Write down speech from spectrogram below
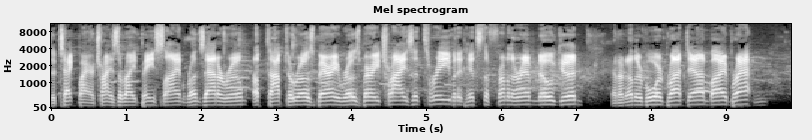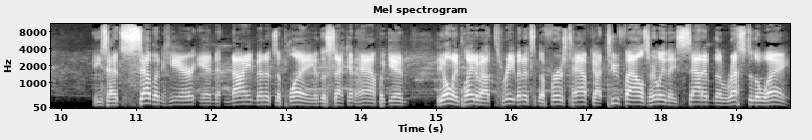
To Techmeyer, tries the right baseline, runs out of room, up top to Roseberry. Roseberry tries a three, but it hits the front of the rim, no good. And another board brought down by Bratton. He's had seven here in nine minutes of play in the second half. Again, he only played about three minutes in the first half, got two fouls early. They sat him the rest of the way.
